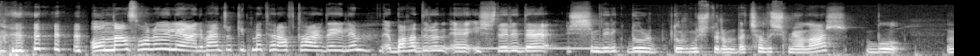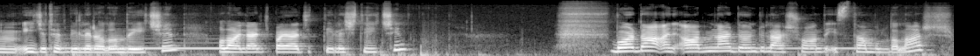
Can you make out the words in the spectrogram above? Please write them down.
Ondan sonra öyle yani ben çok gitme taraftarı değilim. E, Bahadır'ın e, işleri de şimdilik dur, durmuş durumda çalışmıyorlar. Bu ım, iyice tedbirleri alındığı için. Olaylar bayağı ciddileştiği için. Bu arada hani, abimler döndüler şu anda İstanbul'dalar.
